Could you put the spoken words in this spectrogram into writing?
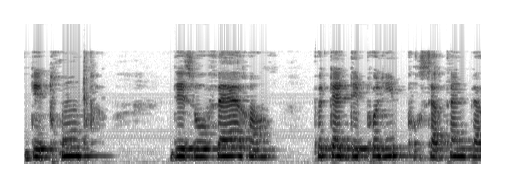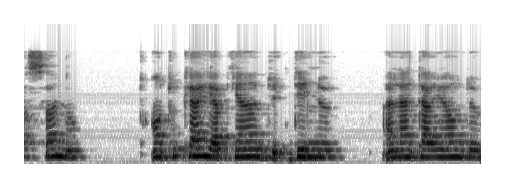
des trompes, des ovaires, hein, peut-être des polypes pour certaines personnes. Hein. En tout cas, il y a bien des nœuds à l'intérieur de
